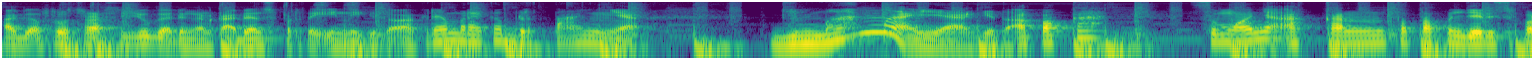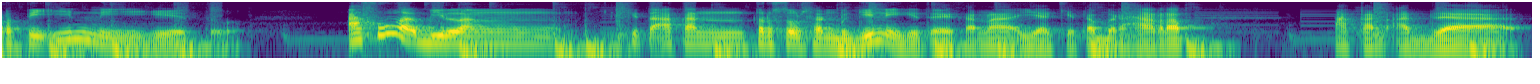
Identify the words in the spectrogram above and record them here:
agak frustrasi juga dengan keadaan seperti ini gitu. Akhirnya mereka bertanya gimana ya gitu? Apakah semuanya akan tetap menjadi seperti ini gitu? Aku nggak bilang kita akan terus-terusan begini gitu ya karena ya kita berharap akan ada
